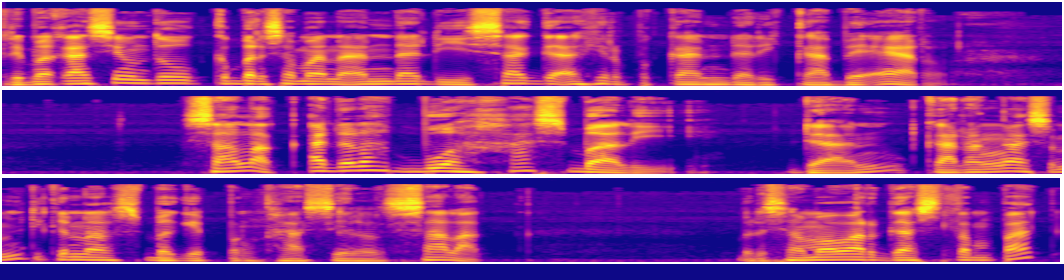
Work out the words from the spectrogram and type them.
Terima kasih untuk kebersamaan Anda di Saga Akhir Pekan dari KBR. Salak adalah buah khas Bali dan Karangasem dikenal sebagai penghasil salak. Bersama warga setempat,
